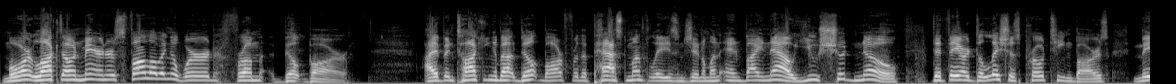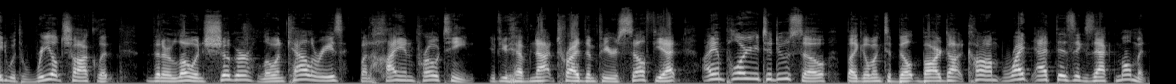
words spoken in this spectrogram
More Locked On Mariners following a word from Built Bar. I've been talking about Built Bar for the past month, ladies and gentlemen, and by now you should know that they are delicious protein bars made with real chocolate that are low in sugar, low in calories, but high in protein. If you have not tried them for yourself yet, I implore you to do so by going to builtbar.com right at this exact moment.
